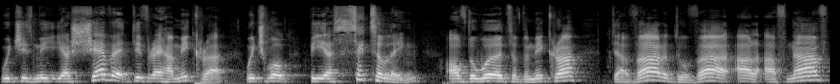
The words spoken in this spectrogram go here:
which is Miyashevet Divrei HaMikra, which will be a settling of the words of the Mikra, Davar Duvar Al Afnav,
